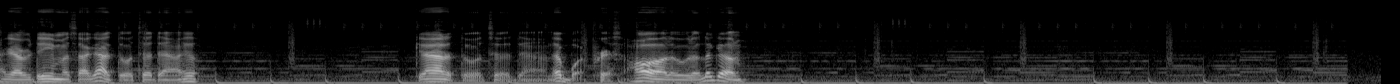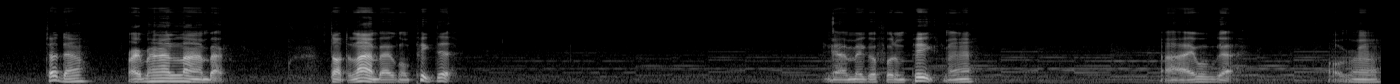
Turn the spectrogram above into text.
I got redeemed, so I gotta throw a touchdown here. Gotta throw a touchdown. That boy pressing hard over there. Look at him. Touchdown. Right behind the linebacker. Thought the linebacker gonna pick that. Gotta make up for them picks, man. Alright, what we got? All run.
